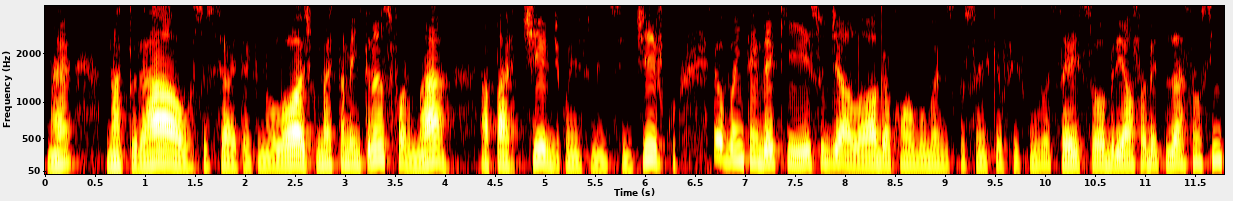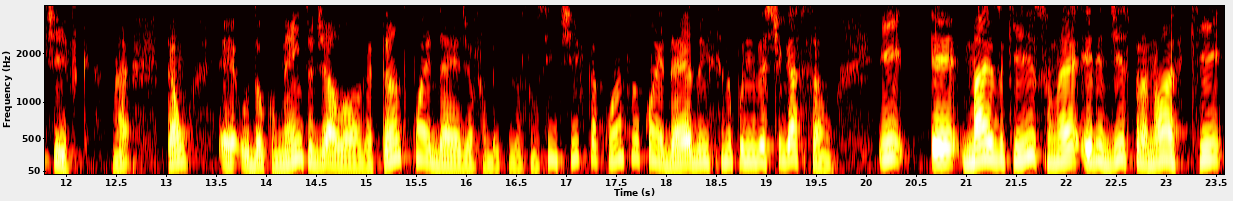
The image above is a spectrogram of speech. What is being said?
né? natural, social e tecnológico, mas também transformar a partir de conhecimento científico, eu vou entender que isso dialoga com algumas discussões que eu fiz com vocês sobre alfabetização científica. Né? Então, é, o documento dialoga tanto com a ideia de alfabetização científica quanto com a ideia do ensino por investigação. E, é, mais do que isso, né, ele diz para nós que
